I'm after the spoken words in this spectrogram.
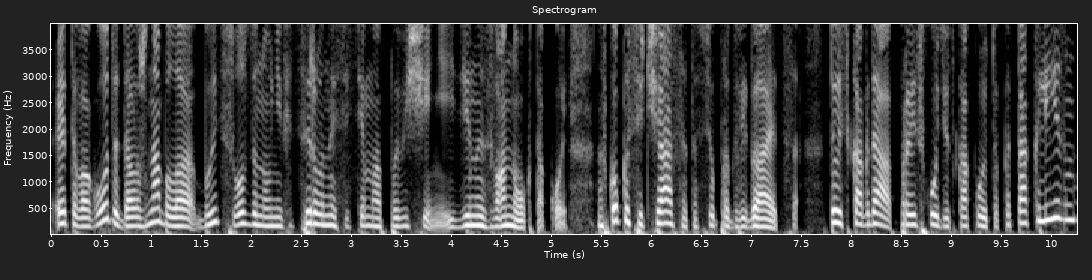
этого года должна была быть создана унифицированная система оповещения, единый звонок такой. Насколько сейчас это все продвигается? То есть, когда происходит какой-то катаклизм,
